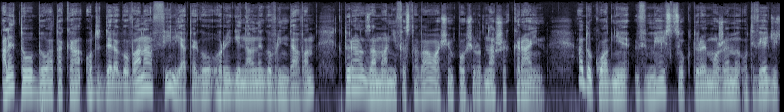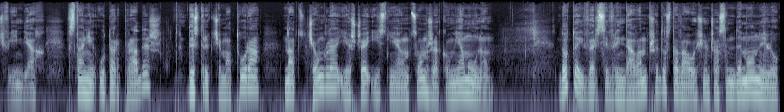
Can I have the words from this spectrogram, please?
Ale to była taka oddelegowana filia tego oryginalnego Vrindavan, która zamanifestowała się pośród naszych krain, a dokładnie w miejscu, które możemy odwiedzić w Indiach, w stanie Uttar Pradesh, dystrykcie Matura, nad ciągle jeszcze istniejącą rzeką Yamuną. Do tej wersji Vrindavan przedostawały się czasem demony lub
